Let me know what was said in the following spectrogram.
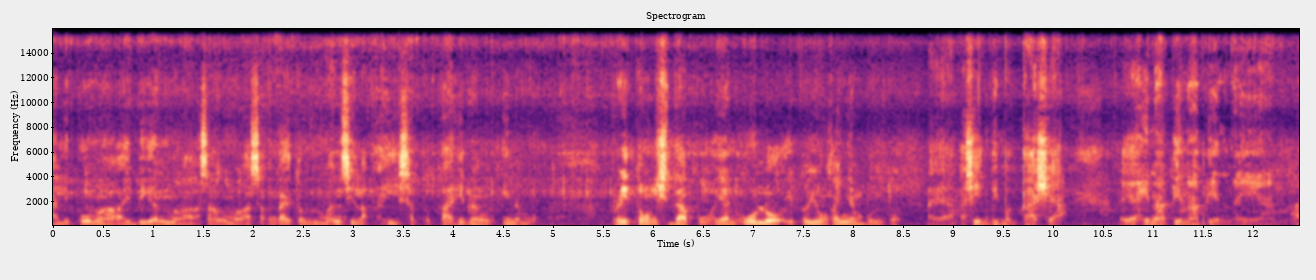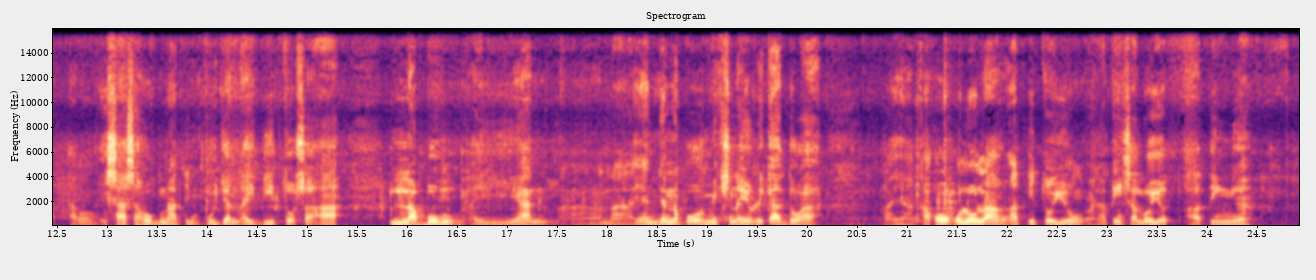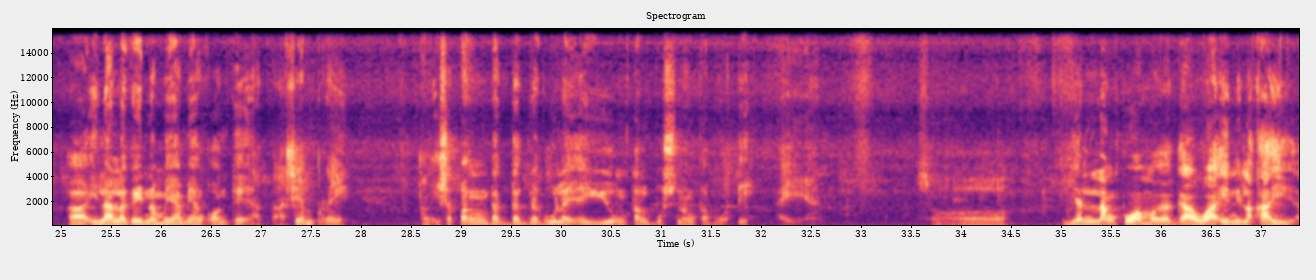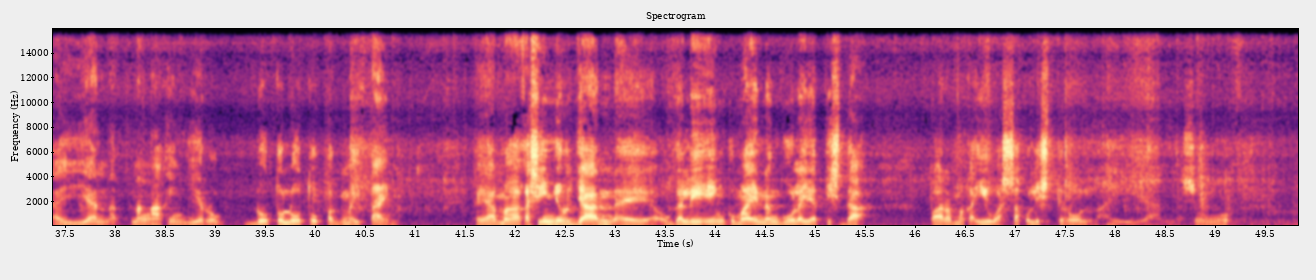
tanghali po mga kaibigan, mga kasama, mga sangkay. Ito naman sila kay sa putahin ng ina mo. Pritong isda po. Ayan, ulo. Ito yung kanyang buntot. Ayan, kasi hindi magkasya. Kaya hinati natin. Ayan. At ang isasahog natin po dyan ay dito sa ah, labong. Ayan. Ah, na, ayan dyan na po. Mix na yung Ricardo ha. Ayan. Kakukulo lang. At ito yung ating saluyot. Ating ah, ah, ilalagay na maya-mayang konti. At ah, syempre, ang isa pang dagdag na gulay ay yung talbos ng kamote. Ayan. So, yan lang po ang mga gawain nila kay. Ayan, at ng aking girog. Luto-luto pag may time. Kaya mga kasenyor dyan, ay ugaliing kumain ng gulay at isda para makaiwas sa kolesterol. Ayan. So,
